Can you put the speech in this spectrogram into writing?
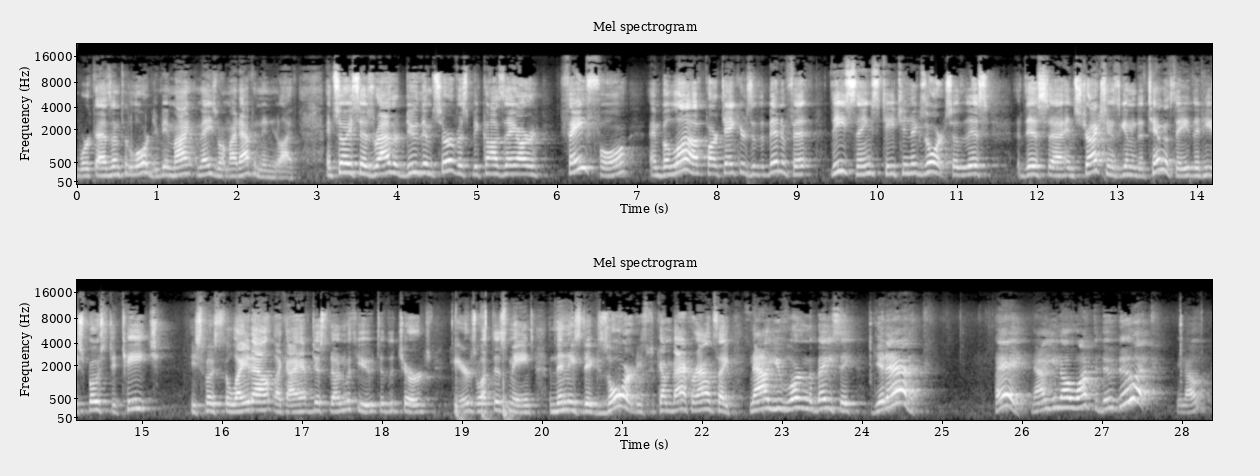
work as unto the Lord? You'd be amazed what might happen in your life. And so he says, rather do them service because they are faithful and beloved partakers of the benefit. These things teach and exhort. So this this uh, instruction is given to Timothy that he's supposed to teach He's supposed to lay it out like I have just done with you to the church. Here's what this means. And then he's to exhort. He's to come back around and say, Now you've learned the basic, get at it. Hey, now you know what to do, do it. You know,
